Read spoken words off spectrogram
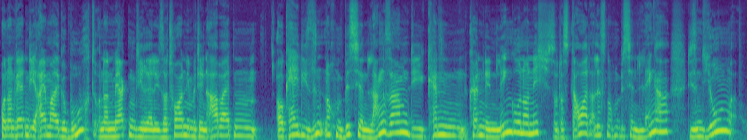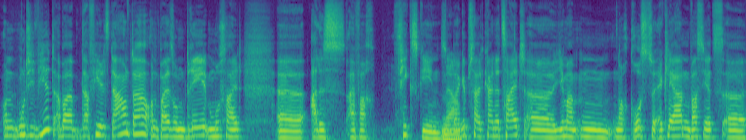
Und dann werden die einmal gebucht und dann merken die Realisatoren, die mit denen arbeiten, okay, die sind noch ein bisschen langsam, die kennen, können den Lingo noch nicht, so das dauert alles noch ein bisschen länger. Die sind jung und motiviert, aber da fehlt es da und da und bei so einem Dreh muss halt äh, alles einfach fix gehen. So, ja. Da gibt es halt keine Zeit, äh, jemandem noch groß zu erklären, was jetzt, äh,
